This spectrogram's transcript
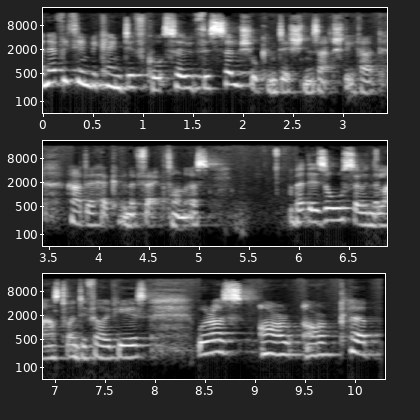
And everything became difficult. So the social conditions actually had had a heck of an effect on us but there's also in the last 25 years, whereas our, our club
